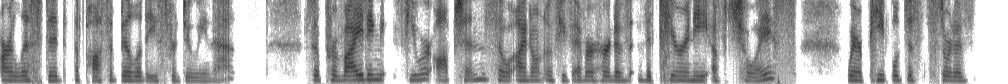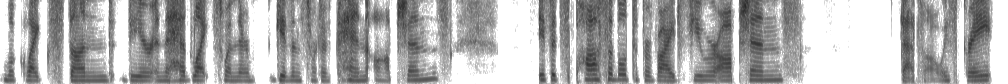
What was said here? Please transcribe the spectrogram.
are listed the possibilities for doing that. So providing fewer options. So I don't know if you've ever heard of the tyranny of choice, where people just sort of look like stunned deer in the headlights when they're given sort of 10 options. If it's possible to provide fewer options, that's always great.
